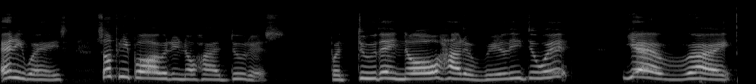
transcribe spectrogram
Anyways, some people already know how to do this. But do they know how to really do it? Yeah, right.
